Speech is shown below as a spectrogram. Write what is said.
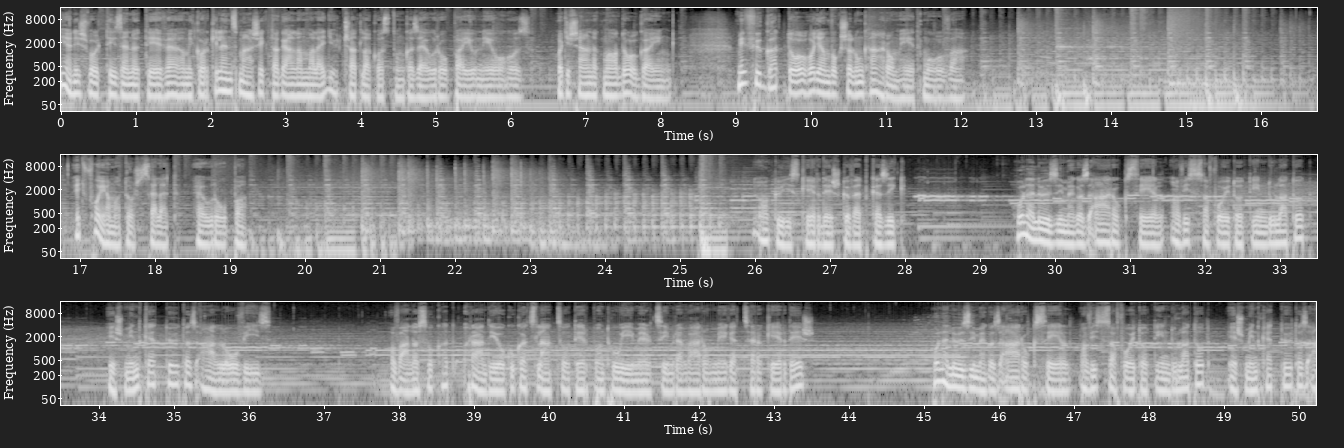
Milyen is volt 15 éve, amikor kilenc másik tagállammal együtt csatlakoztunk az Európai Unióhoz? Hogy is állnak ma a dolgaink? Mi függ attól, hogyan voksolunk három hét múlva? Egy folyamatos szelet Európa. A kvíz kérdés következik. Hol előzi meg az árok szél a visszafolytott indulatot, és mindkettőt az állóvíz? A válaszokat a rádiókukaclátszótér.hu e-mail címre várom még egyszer a kérdés. Hol előzi meg az árok szél a visszafolytott indulatot, és mindkettőt az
